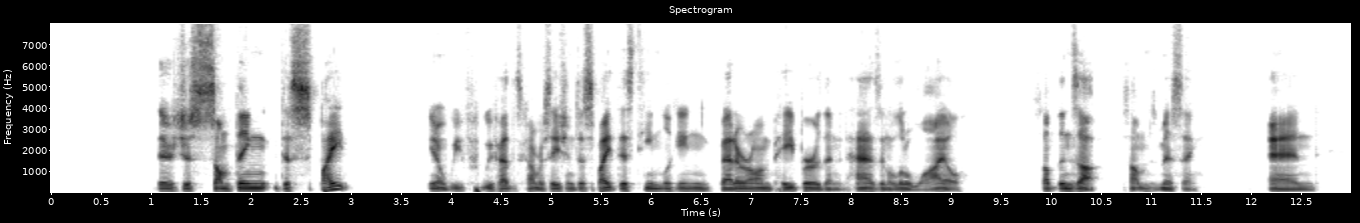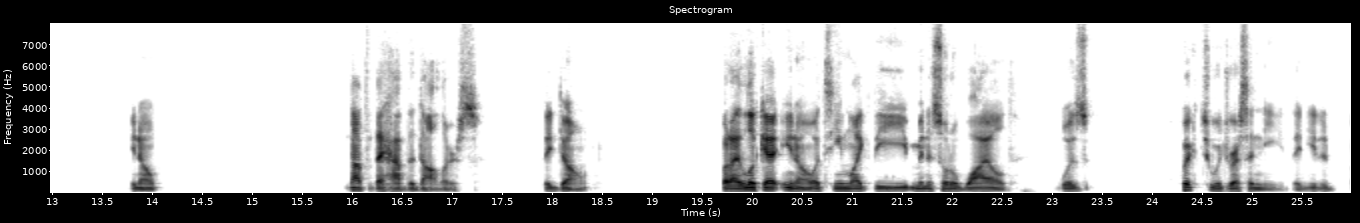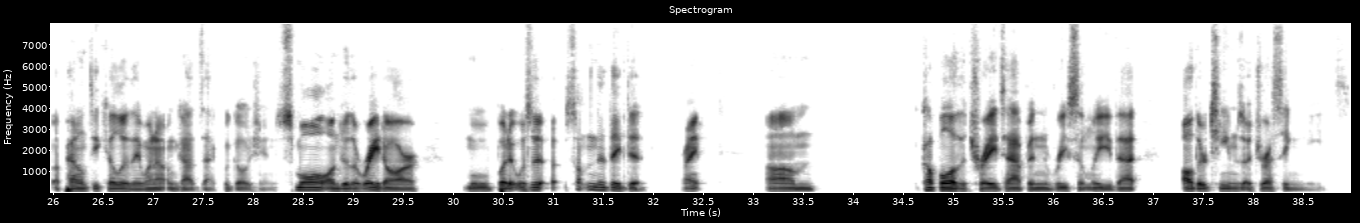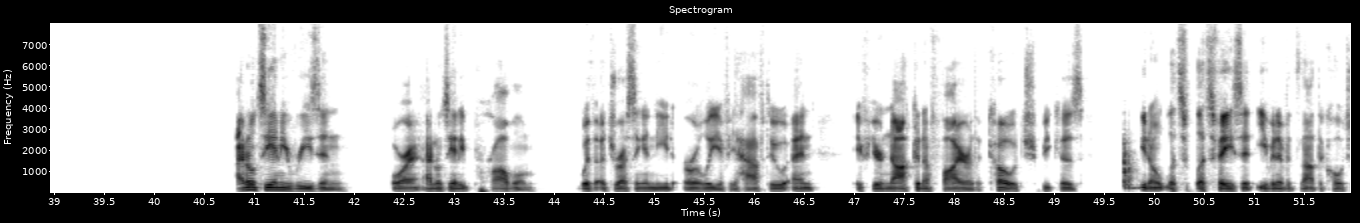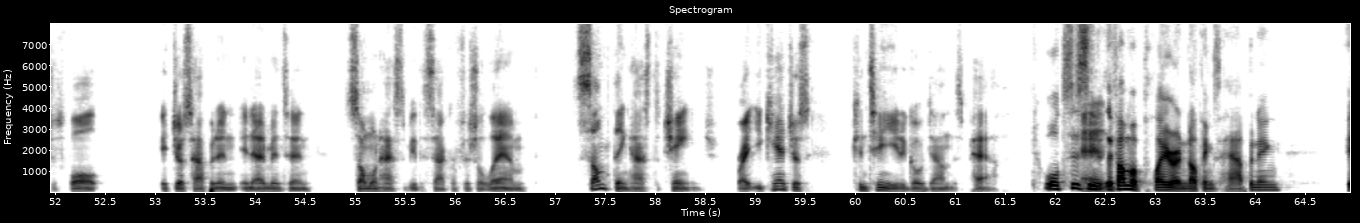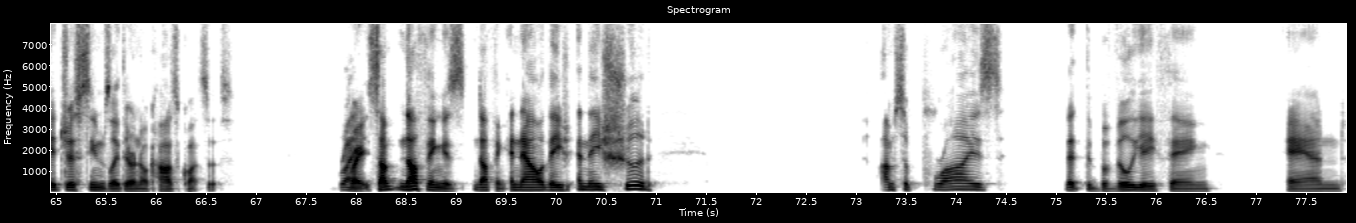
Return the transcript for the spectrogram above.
there's just something despite you know, we've we've had this conversation despite this team looking better on paper than it has in a little while. Something's up. Something's missing. And you know, not that they have the dollars. They don't. But I look at, you know, a team like the Minnesota Wild was quick to address a need. They needed a penalty killer. They went out and got Zach Bogosian. Small under the radar move, but it was a, something that they did, right? Um, a couple other trades happened recently that other teams addressing needs. I don't see any reason or I I don't see any problem with addressing a need early if you have to. And if you're not going to fire the coach, because, you know, let's let's face it, even if it's not the coach's fault, it just happened in, in Edmonton. Someone has to be the sacrificial lamb. Something has to change, right? You can't just continue to go down this path. Well, it just And if I'm a player and nothing's happening, it just seems like there are no consequences, right, right? Some nothing is nothing, and now they and they should. I'm surprised that the Beauvillier thing and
